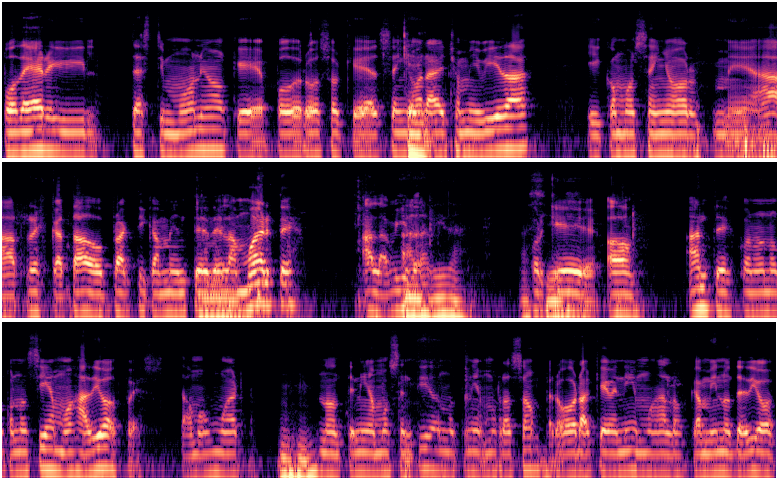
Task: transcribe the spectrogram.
poder y testimonio que poderoso que el Señor ha hecho en mi vida y como el Señor me ha rescatado prácticamente de la muerte a la vida. A la vida. Porque um, antes, cuando no conocíamos a Dios, pues estábamos muertos. No teníamos sentido, no teníamos razón, pero ahora que venimos a los caminos de Dios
